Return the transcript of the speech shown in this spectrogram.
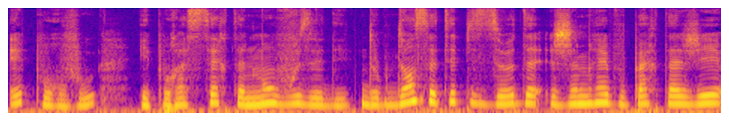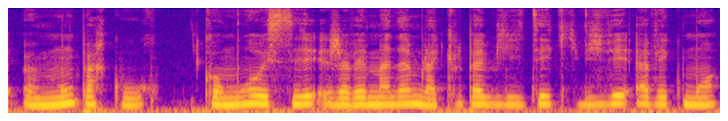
est pour vous et pourra certainement vous aider. Donc dans cet épisode, j'aimerais vous partager euh, mon parcours, quand moi aussi j'avais madame la culpabilité qui vivait avec moi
